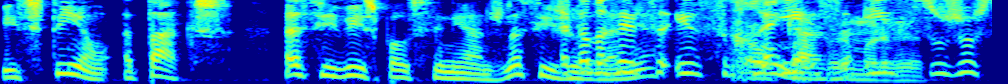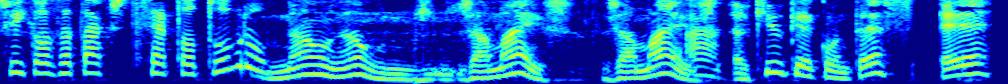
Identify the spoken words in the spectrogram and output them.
Existiam ataques a civis palestinianos na Então, Cisjordânia. mas isso, isso, isso- isso justifica os ataques de 7 de outubro? Não, não, jamais, jamais. Ah. Aquilo que acontece é.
